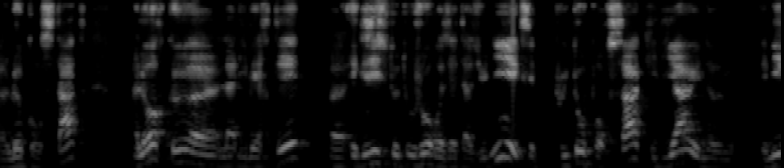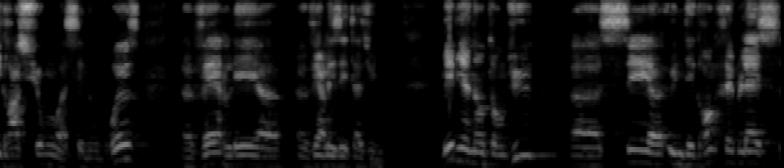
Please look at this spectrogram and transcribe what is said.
le constatent, alors que la liberté existe toujours aux États-Unis et que c'est plutôt pour ça qu'il y a une, des migrations assez nombreuses vers les, vers les États-Unis. Mais bien entendu, euh, c'est euh, une des grandes faiblesses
